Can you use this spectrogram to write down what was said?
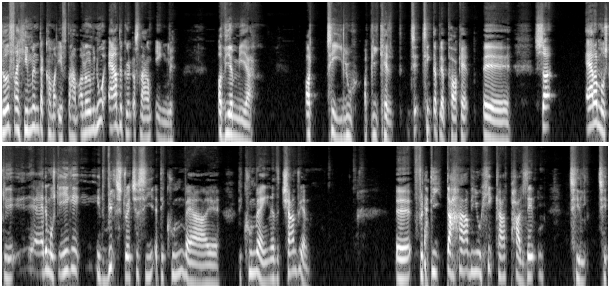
noget fra himlen, der kommer efter ham. Og når vi nu er begyndt at snakke om engle, og mere og Telu, og blive kaldt ting, der bliver påkaldt, øh, så er der måske, er det måske ikke et vildt stretch at sige, at det kunne være, øh, det kunne være en af The Chandrian. Øh, fordi ja. der har vi jo helt klart parallellen til, til,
